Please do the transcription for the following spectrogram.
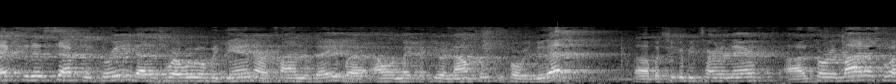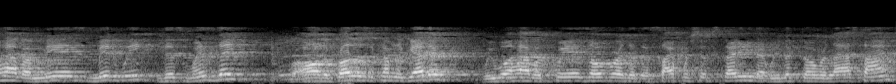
Exodus chapter 3. That is where we will begin our time today, but I want to make a few announcements before we do that. Uh, but you can be turning there. Uh, so remind us, we'll have a men's midweek this Wednesday for all the brothers to come together. We will have a quiz over the discipleship study that we looked over last time.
